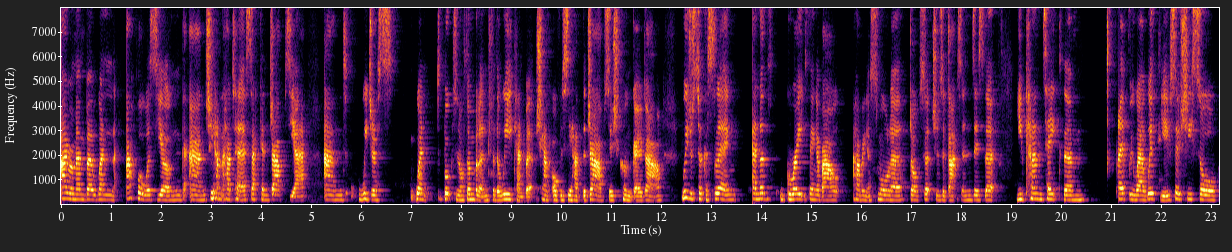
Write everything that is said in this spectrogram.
I remember when Apple was young and she hadn't had her second jabs yet, and we just went booked to Northumberland for the weekend, but she hadn't obviously had the jab, so she couldn't go down. We just took a sling. Another great thing about having a smaller dog such as a Dachshund is that you can take them everywhere with you. So she saw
